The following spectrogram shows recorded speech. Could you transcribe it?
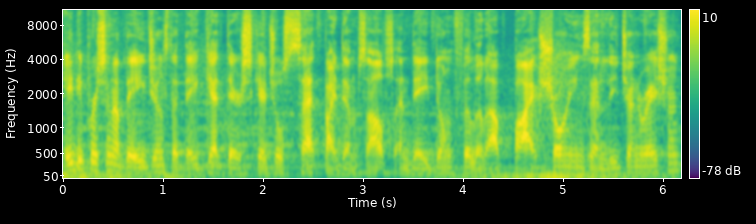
80% of the agents that they get their schedule set by themselves and they don't fill it up by showings and lead generation,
